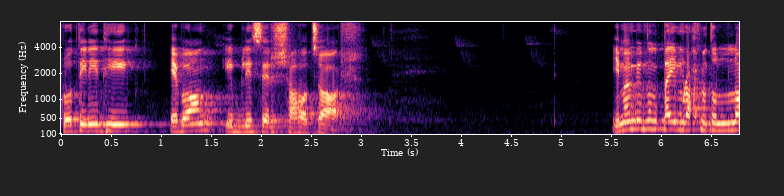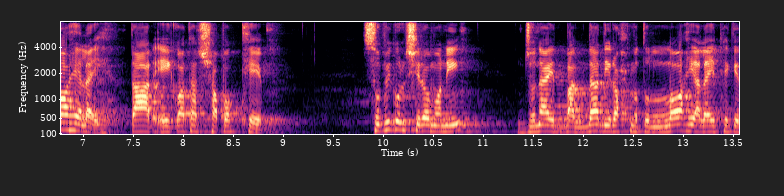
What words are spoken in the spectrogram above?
প্রতিনিধি এবং ইবলিসের সহচর। ইমাম ইবনুল কাইম রহমতুল্লাহ আলাই তার এই কথার সপক্ষে সুফিকুল শিরোমণি জুনাইদ বাগদাদি রহমতুল্লাহ আলাই থেকে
